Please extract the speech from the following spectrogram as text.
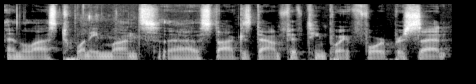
in the last twenty months. Uh, the stock is down fifteen point four percent.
